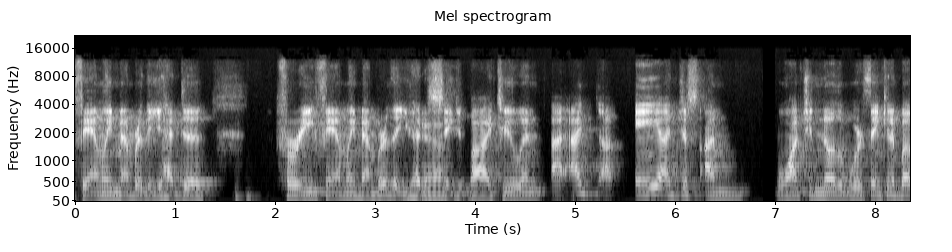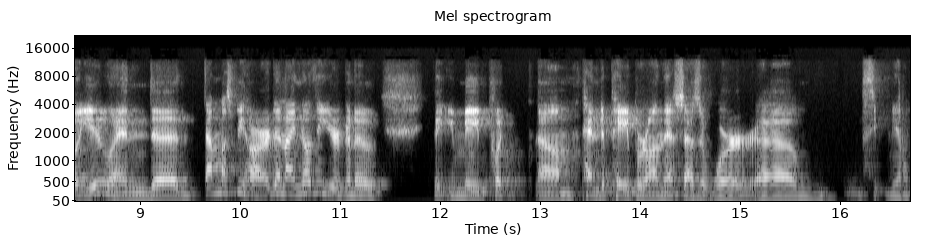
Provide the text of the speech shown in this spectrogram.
family member that you had to furry family member that you had yeah. to say goodbye to. And I, I, a, I just I'm want you to know that we're thinking about you, and uh, that must be hard. And I know that you're gonna that you may put um, pen to paper on this, as it were. Um, you know,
